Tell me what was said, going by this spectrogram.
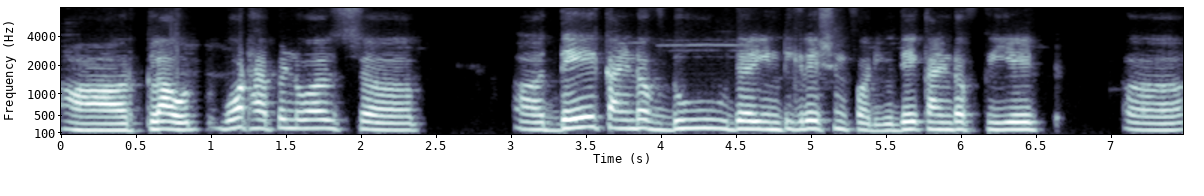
or cloud what happened was uh, uh, they kind of do the integration for you they kind of create uh,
